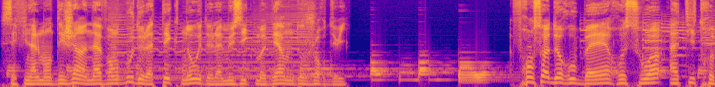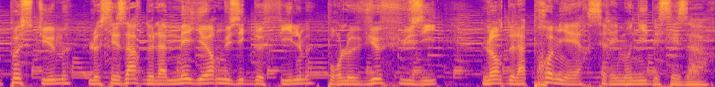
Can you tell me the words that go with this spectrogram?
c'est finalement déjà un avant-goût de la techno et de la musique moderne d'aujourd'hui. François de Roubaix reçoit à titre posthume le César de la meilleure musique de film pour Le Vieux Fusil lors de la première cérémonie des Césars.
